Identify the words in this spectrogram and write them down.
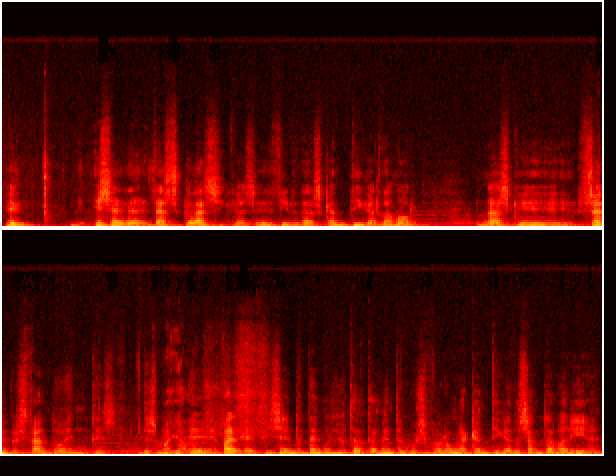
É, eh, esa é das clásicas, é dicir, das cantigas de amor nas que sempre están doentes. Desmayados. Eh, eh fixemos, demos o tratamento como se fora unha cantiga de Santa María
